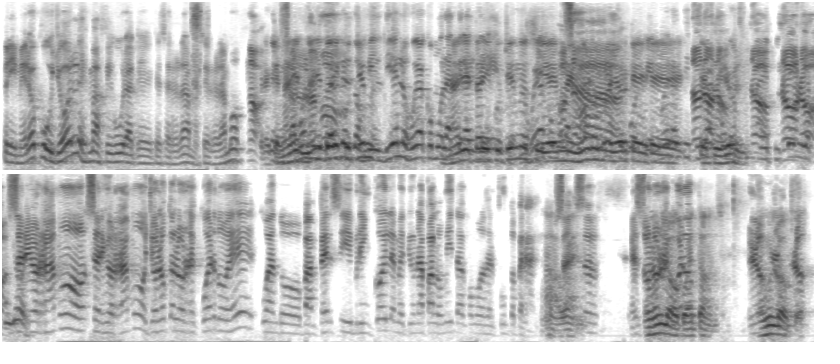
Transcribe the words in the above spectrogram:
primero, Puyol es más figura que, que Sergio Ramos. Sergio Ramos, no, pero que nadie, nadie está discutiendo, 2010 lo juega como lateral Nadie está discutiendo si es menor o mayor que, que, no, no, Puyol. No, no, no, Sergio Ramos, Sergio Ramos, yo lo que lo recuerdo es cuando Van Persie brincó y le metió una palomita como del punto penal. Ah, o sea, eso, eso es un loco, entonces. Lo, un loco.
